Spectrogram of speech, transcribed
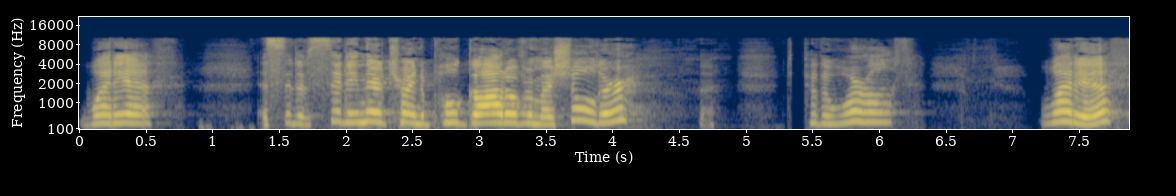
What if, instead of sitting there trying to pull God over my shoulder to the world, what if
